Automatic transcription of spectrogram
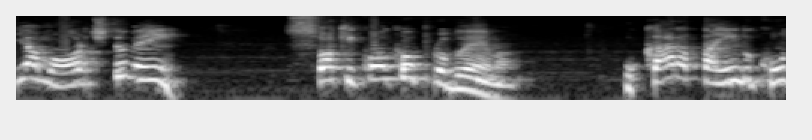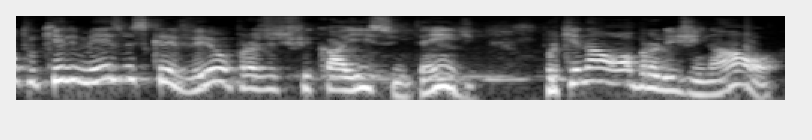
E a morte também. Só que qual que é o problema? O cara tá indo contra o que ele mesmo escreveu para justificar isso, entende? Porque na obra original,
